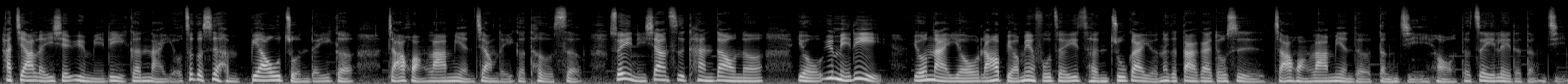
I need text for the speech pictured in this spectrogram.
他加了一些玉米粒跟奶油，这个是很标准的一个札幌拉面这样的一个特色。所以你下次看到呢，有玉米粒、有奶油，然后表面浮着一层猪盖油，那个大概都是札幌拉面的等级，哈的这一类的等级。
